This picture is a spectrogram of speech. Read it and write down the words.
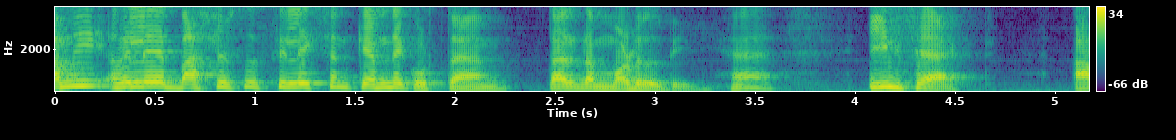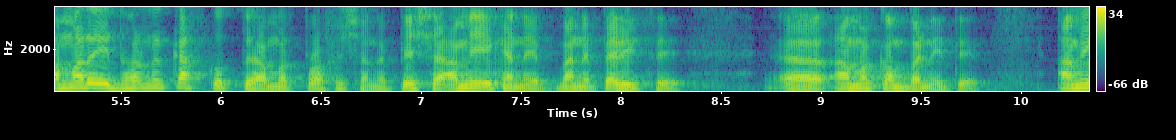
আমি হইলে বাসের সিলেকশন কেমনে করতাম তার একটা মডেল দিই হ্যাঁ? ইনফ্যাক্ট আমার এই ধরনের কাজ করতে হয়, আমার প্রফেশনে পেশা। আমি এখানে মানে প্যারিসে আমার কোম্পানিতে আমি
